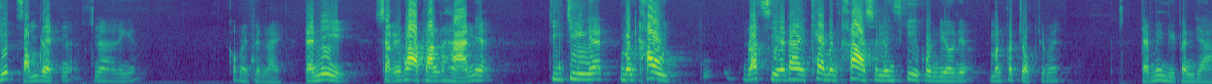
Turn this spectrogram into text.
ยึดสำเร็จนะนะอะไรเงี้ยก็ไม่เป็นไร แต่นี่ศักยภาพทางทหารเนี่ยจริงๆเนี่ยมันเข้ารัสเซียได้แค่มันฆ่าเซเลนสกี้คนเดียวเนี่ยมันก็จบใช่ไหมแต่ไม่มีปัญญา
